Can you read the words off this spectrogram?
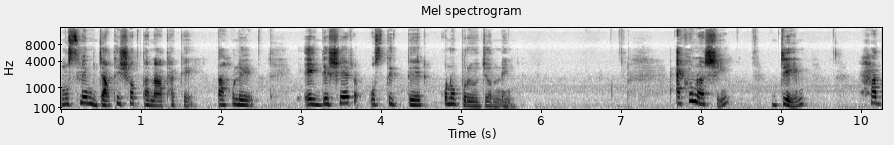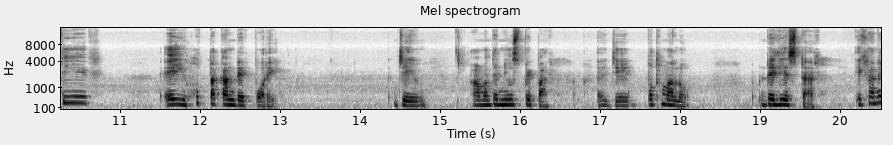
মুসলিম জাতিসত্তা না থাকে, তাহলে এই দেশের অস্তিত্বের কোনো প্রয়োজন নেই। এখন আসি যে হাদির এই হত্যাকাণ্ডের পরে যে আমাদের নিউজ পেপার যে প্রথম আলো ডেলি স্টার, এখানে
